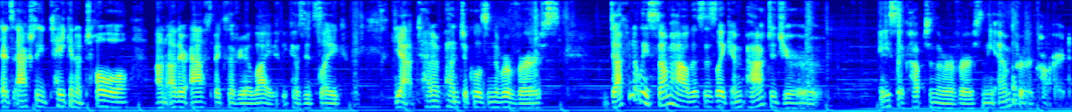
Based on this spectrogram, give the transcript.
it's actually taken a toll on other aspects of your life because it's like, yeah, Ten of Pentacles in the reverse. Definitely somehow this has like impacted your Ace of Cups in the reverse and the Emperor card.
